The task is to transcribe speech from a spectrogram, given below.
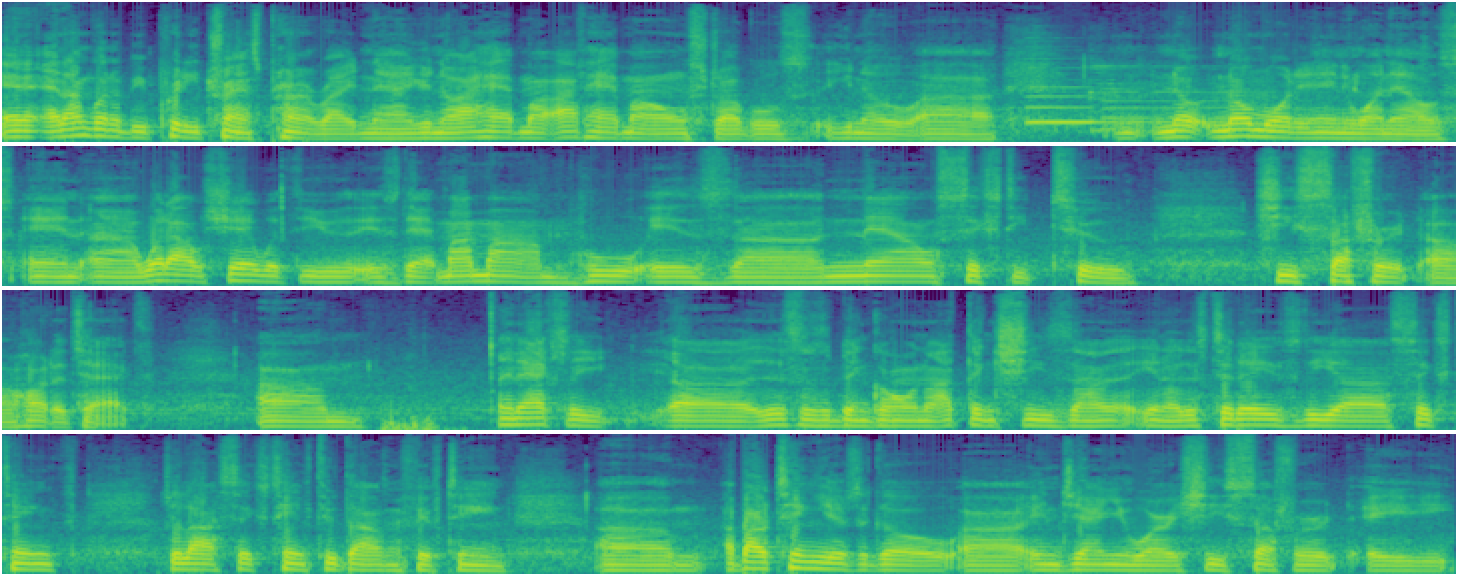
and, and I'm going to be pretty transparent right now. You know, I had my I've had my own struggles. You know, uh, no no more than anyone else. And uh, what I'll share with you is that my mom, who is uh, now 62, she suffered a heart attack. Um, and actually, uh, this has been going on. I think she's, uh, you know, this today's the uh, 16th, July 16th, 2015. Um, about 10 years ago, uh, in January, she suffered a,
